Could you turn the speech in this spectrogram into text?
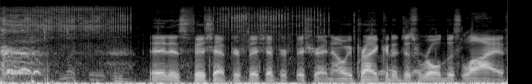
Am I crazy? It is fish after fish after fish right now. We probably could have just rolled this live.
